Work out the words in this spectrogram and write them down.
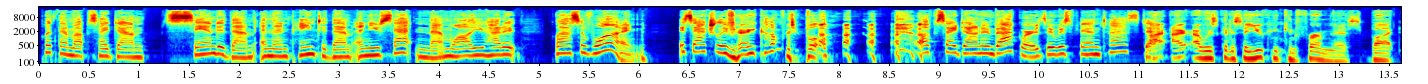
put them upside down, sanded them, and then painted them, and you sat in them while you had a glass of wine. It's actually very comfortable, upside down and backwards. It was fantastic. I, I, I was going to say you can confirm this, but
